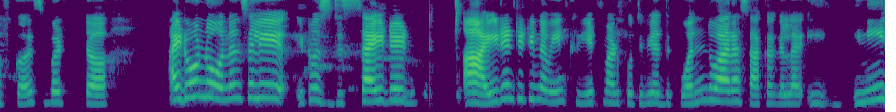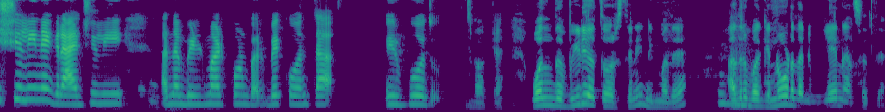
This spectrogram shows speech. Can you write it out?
of course but I don't know ಒಂದೊಂದ್ಸಲಿ ಇಟ್ ವಾಸ್ ಡಿಸೈಡೆಡ್ ಆ ಐಡೆಂಟಿಟಿ ನಾವೇನು ಕ್ರಿಯೇಟ್ ಮಾಡ್ಕೋತೀವಿ ಅದಕ್ಕೆ ಒಂದು ವಾರ ಸಾಕಾಗಲ್ಲ. ಈ ಇನಿಷಿಯಲಿನೇ ಗ್ರ್ಯಾಜುಲಿ ಅದನ್ನ ಬಿಲ್ಡ್ ಮಾಡ್ಕೊಂಡು ಬರಬೇಕು ಅಂತ ಇರ್ಬೋದು. ಓಕೆ. ಒಂದು ವಿಡಿಯೋ ತೋರಿಸ್ತೀನಿ ನಿಮ್ಮದೇ. ಅದ್ರ ಬಗ್ಗೆ ನೋಡಿದ ನಿಮ್ಗೆ ಏನ್ ಅನ್ಸುತ್ತೆ?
